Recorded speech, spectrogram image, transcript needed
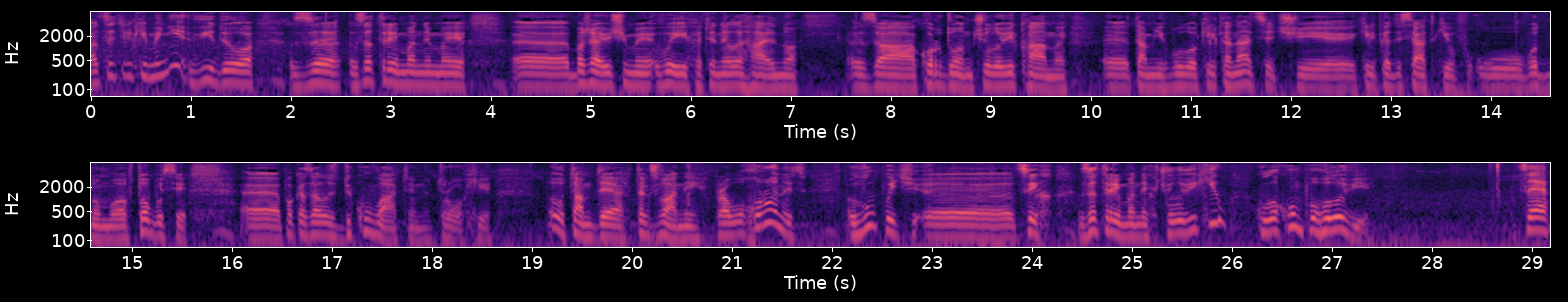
А це тільки мені відео з затриманими е, бажаючими виїхати нелегально е, за кордон чоловіками. Е, там їх було кільканадцять чи кілька десятків у, в одному автобусі. Е, показалось дикуватим трохи. Ну, там, де так званий правоохоронець лупить е, цих затриманих чоловіків кулаком по голові. Це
